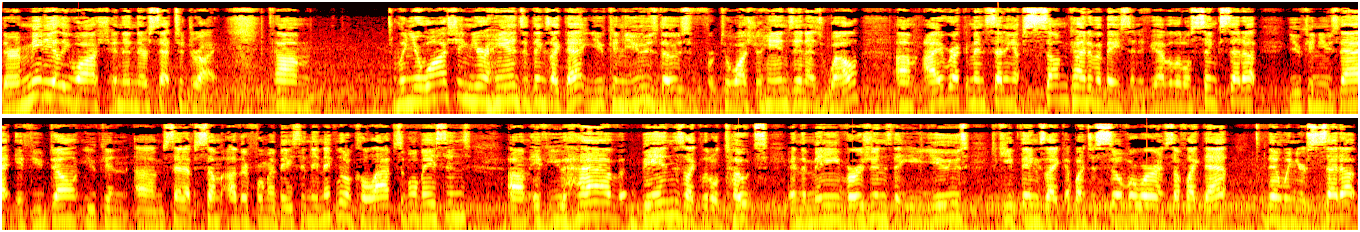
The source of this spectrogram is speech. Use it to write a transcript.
they're immediately washed, and then they're set to dry. Um, when you're washing your hands and things like that, you can use those for, to wash your hands in as well. Um, I recommend setting up some kind of a basin. If you have a little sink set up, you can use that. If you don't, you can um, set up some other form of basin. They make little collapsible basins. Um, if you have bins, like little totes and the mini versions that you use to keep things like a bunch of silverware and stuff like that, then when you're set up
